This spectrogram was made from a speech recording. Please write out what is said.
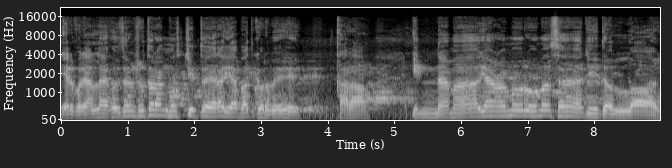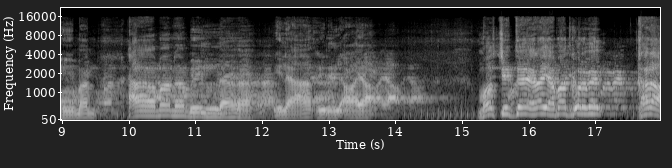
এরপরে আল্লাহ কইছেন, সুতরাং মসজিদ তো এরাই আবাদ করবে। খারা إنما يعمر مساجد الله من آمن بالله إلى آخر الآية মসজিদ তো এরাই আবাদ করবে খারা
